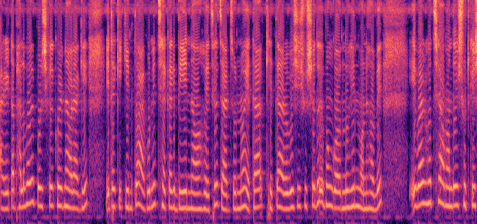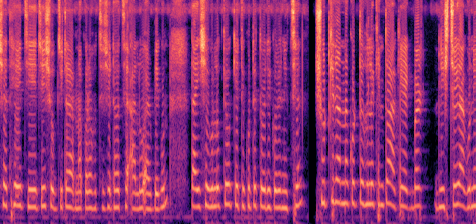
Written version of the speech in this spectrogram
আর এটা ভালোভাবে পরিষ্কার করে নেওয়ার আগে এটাকে কিন্তু আগুনের ছেঁকা দিয়ে নেওয়া হয়েছে, যার জন্য এটা খেতে আরও বেশি সুস্বাদু এবং গন্ধহীন মনে হবে। এবার হচ্ছে আমাদের শুটকির সাথে যে যে সবজিটা রান্না করা হচ্ছে, সেটা হচ্ছে আলু আর বেগুন। তাই সেগুলোকেও কেটে কুটে তৈরি করে নিচ্ছেন। শুটকি রান্না করতে হলে কিন্তু আগে একবার নিশ্চয়ই আগুনে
